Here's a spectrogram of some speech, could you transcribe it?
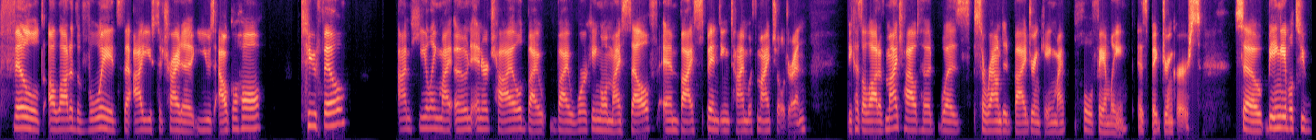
filled a lot of the voids that I used to try to use alcohol to fill. I'm healing my own inner child by by working on myself and by spending time with my children because a lot of my childhood was surrounded by drinking. My whole family is big drinkers. So being able to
